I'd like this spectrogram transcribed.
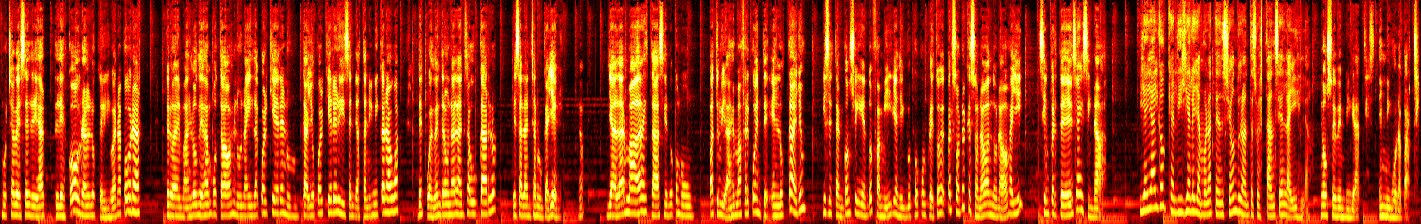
muchas veces les cobran lo que les iban a cobrar, pero además los dejan botados en una isla cualquiera, en un callo cualquiera, y dicen ya están en Nicaragua, después vendrá una lancha a buscarlo, y esa lancha nunca llega. ¿no? Ya la Armada está haciendo como un patrullaje más frecuente en los callos y se están consiguiendo familias y grupos completos de personas que son abandonados allí sin pertenencias y sin nada. Y hay algo que a Ligia le llamó la atención durante su estancia en la isla. No se ven migrantes en ninguna parte.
